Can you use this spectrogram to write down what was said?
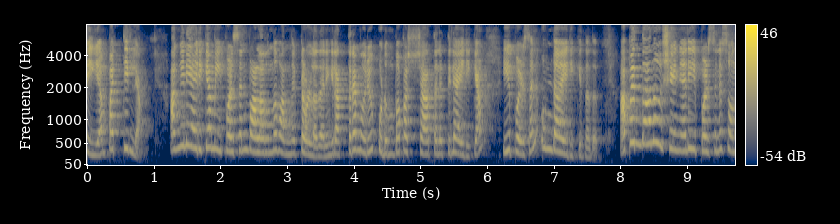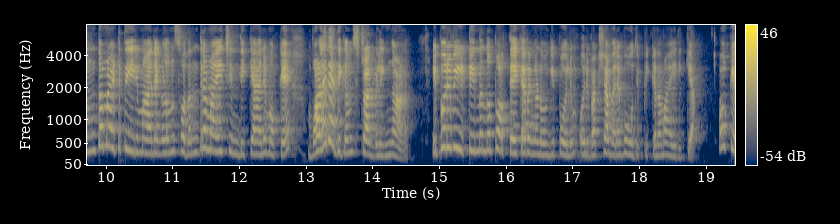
ചെയ്യാൻ പറ്റില്ല. അങ്ങനെയായിരിക്കാം ഈ പേഴ്സൺ വളർന്നു വന്നിട്ടുള്ളത്. അല്ലെങ്കിൽ അത്തരം ഒരു കുടുംബ പശ്ചാത്തലത്തിലായിരിക്കാം ഈ പേഴ്സൺ ഉണ്ടായിരിക്കുന്നത്. അപ്പൊ എന്താന്ന് വെച്ച് കഴിഞ്ഞാൽ ഈ പേഴ്സണ് സ്വന്തമായിട്ട് തീരുമാനങ്ങളും സ്വതന്ത്രമായി ചിന്തിക്കാനും ഒക്കെ വളരെയധികം സ്ട്രഗ്ലിംഗ് ആണ്. ഇപ്പൊ ഒരു വീട്ടിൽ നിന്നും പുറത്തേക്ക് ഇറങ്ങണമെങ്കിൽ പോലും ഒരുപക്ഷെ അവരെ ബോധിപ്പിക്കണമായിരിക്കാം. ഓക്കെ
